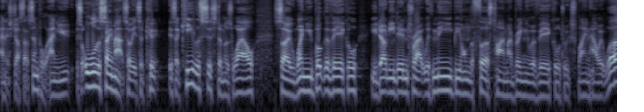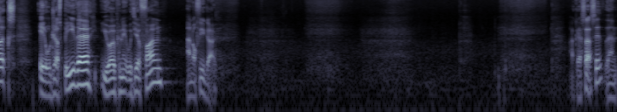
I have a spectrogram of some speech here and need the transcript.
And it's just that simple. And you, it's all the same app. So it's a, it's a keyless system as well. So when you book the vehicle, you don't need to interact with me beyond the first time I bring you a vehicle to explain how it works. It'll just be there. You open it with your phone and off you go. I guess that's it then.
